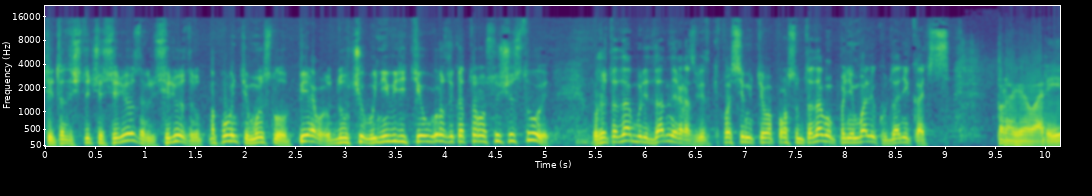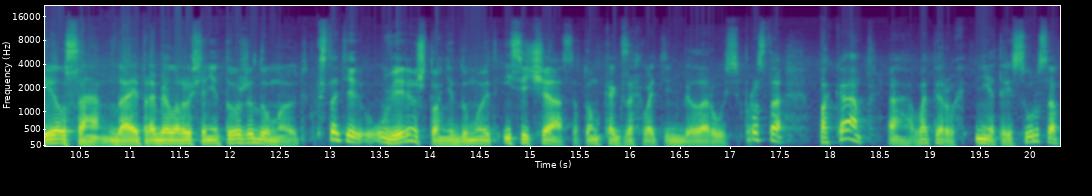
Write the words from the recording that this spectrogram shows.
Ты, ты, ты что, серьезно? Говорю, серьезно, вот попомните мое слово. Первое, ну что, вы не видите те угрозы, которые существуют? Уже тогда были данные разведки по всем этим вопросам, тогда мы понимали, куда они катятся. Проговорился. Да, и про Беларусь они тоже думают. Кстати, уверен, что они думают и сейчас о том, как захватить Беларусь. Просто пока, а, во-первых, нет ресурсов,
